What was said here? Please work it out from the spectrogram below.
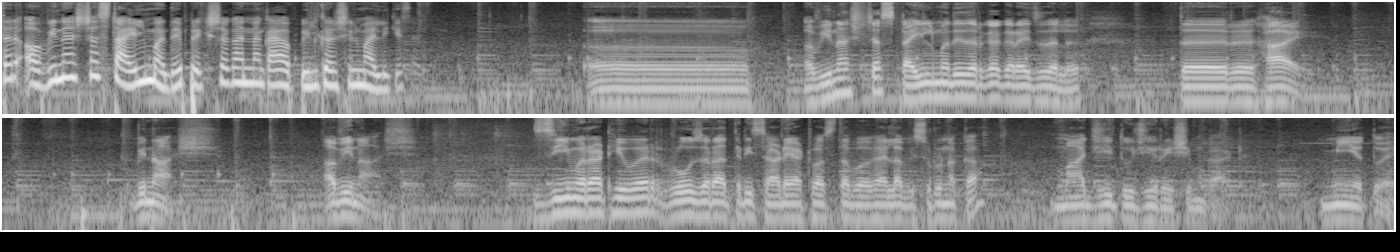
तर अविनाशच्या स्टाईलमध्ये प्रेक्षकांना काय अपील करशील मालिकेसाठी? अविनाशच्या स्टाईलमध्ये जर का करायचं झालं तर हाय. विनाश. अविनाश. झी मराठीवर रोज रात्री साडेआठ वाजता बघायला विसरू नका. माझी तुझी रेशीम गाठ. मी येतोय.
